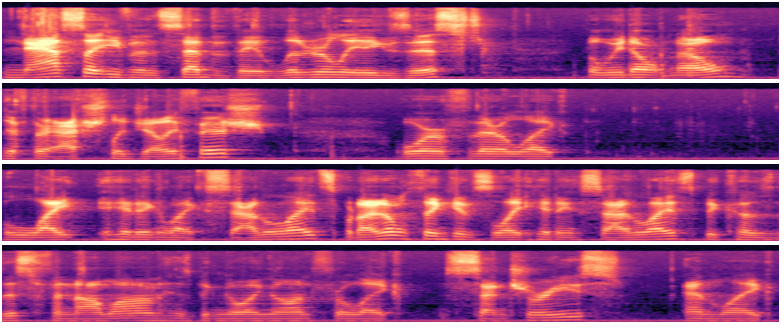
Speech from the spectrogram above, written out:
nasa even said that they literally exist but we don't know if they're actually jellyfish or if they're like light hitting like satellites, but I don't think it's light hitting satellites because this phenomenon has been going on for like centuries and like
